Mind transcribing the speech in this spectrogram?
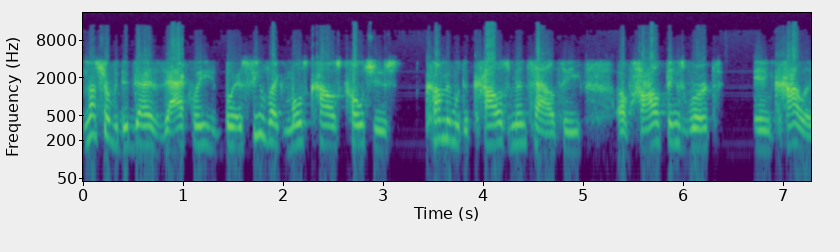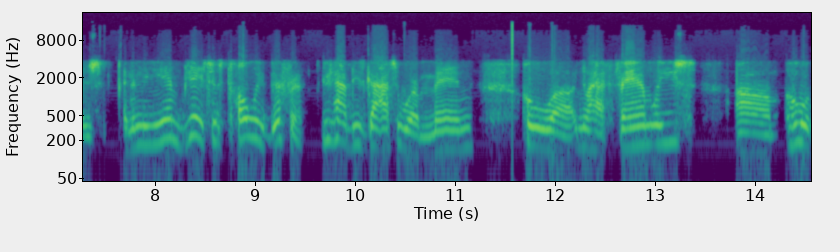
I'm not sure if we did that exactly, but it seems like most college coaches come in with the college mentality of how things worked in college, and in the NBA, it's just totally different. You have these guys who are men, who uh, you know have families, um, who are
